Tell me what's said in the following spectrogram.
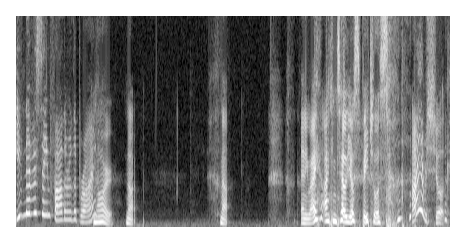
You've never seen Father of the Bride? no, no, no. Anyway, I can tell you're speechless. I am shook.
